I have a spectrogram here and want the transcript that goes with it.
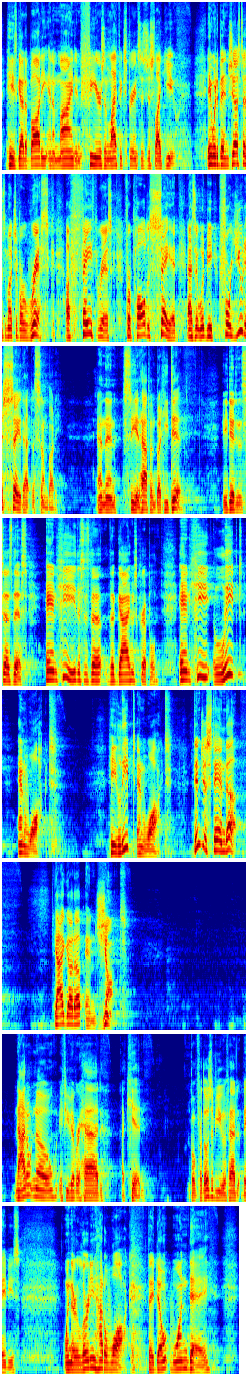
He's got a body and a mind and fears and life experiences just like you. It would have been just as much of a risk, a faith risk, for Paul to say it as it would be for you to say that to somebody and then see it happen. But he did. He did. And it says this And he, this is the, the guy who's crippled, and he leaped and walked. He leaped and walked. Didn't just stand up. Guy got up and jumped. Now, I don't know if you've ever had a kid, but for those of you who have had babies, when they're learning how to walk, they don't one day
